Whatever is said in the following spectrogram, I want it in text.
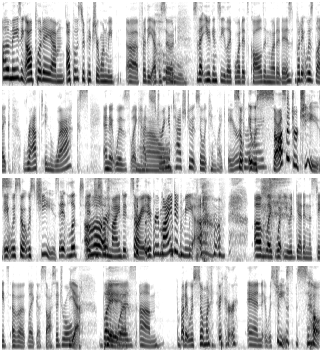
amazing. I'll put a um, I'll post a picture when we uh for the episode Oh. so that you can see like what it's called and what it is. But it was like wrapped in wax and it was like had string attached to it so it can like air. So it was sausage or cheese? It was so it was cheese. It looked. It just Oh. reminded. Sorry, it reminded me of, of like what you would get in the states of a like a sausage roll. Yeah. but Yeah, it yeah, yeah. was um, but it was so much bigger and it was cheese. So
